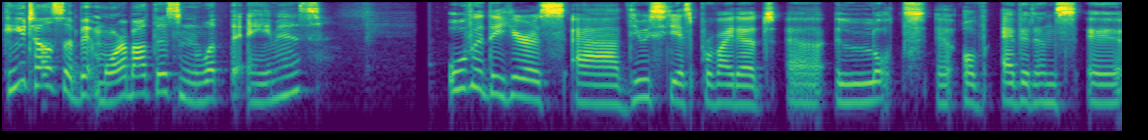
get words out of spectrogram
Can you tell us a bit more about this and what the aim is? Over the years, uh, the OECD has provided uh, a lot uh, of evidence uh,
